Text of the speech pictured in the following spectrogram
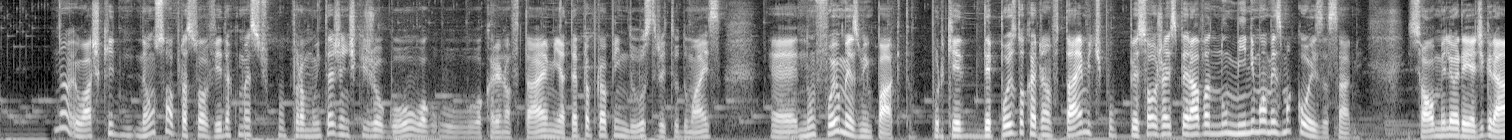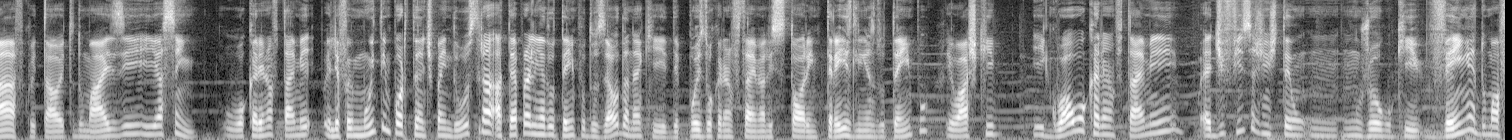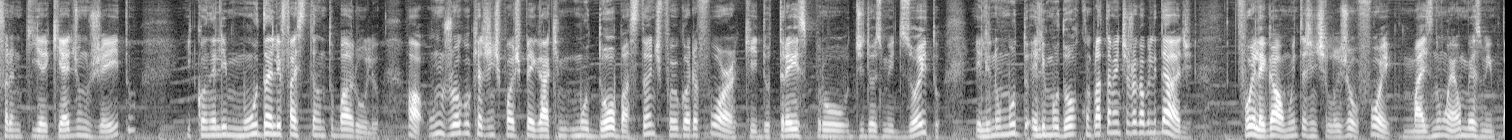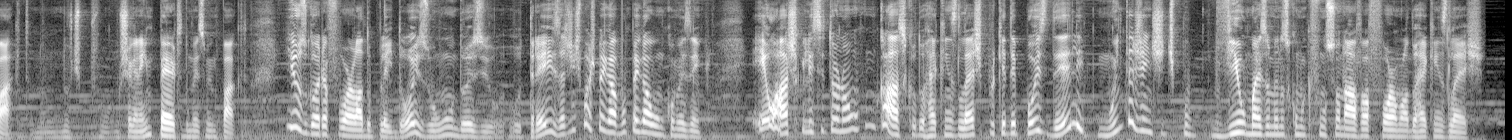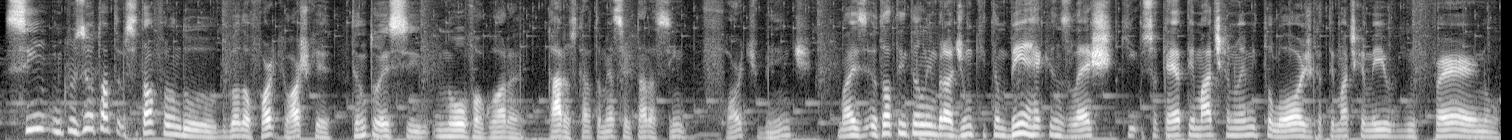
Não, eu acho que não só pra sua vida, mas tipo, pra muita gente que jogou o, o Ocarina of Time e até pra própria indústria e tudo mais, é, não foi o mesmo impacto. Porque depois do Ocarina of Time, tipo, o pessoal já esperava no mínimo a mesma coisa, sabe? Só melhoria de gráfico e tal e tudo mais, e, e assim, o Ocarina of Time ele foi muito importante para a indústria, até para a linha do tempo do Zelda, né? Que depois do Ocarina of Time ela estoura em três linhas do tempo. Eu acho que igual o Ocarina of Time é difícil a gente ter um, um, jogo que venha de uma franquia que é de um jeito e quando ele muda ele faz tanto barulho. Ó, um jogo que a gente pode pegar que mudou bastante foi o God of War, que do 3 pro de 2018, ele não mudou, ele mudou completamente a jogabilidade. Foi legal, muita gente elogiou, foi, mas não é o mesmo impacto, não, tipo, não chega nem perto do mesmo impacto. E os God of War lá do Play 2, o 1, o 2 e o 3, a gente pode pegar, vamos pegar um como exemplo. Eu acho que ele se tornou um clássico do hack and slash porque depois dele, muita gente tipo viu mais ou menos como que funcionava a fórmula do hack and slash. Sim, inclusive tava, você tava falando do, do, God of War, que eu acho que tanto esse novo agora, cara, os caras também acertaram assim fortemente. Mas eu tava tentando lembrar de um que também é hack and slash, que, só que aí a temática não é mitológica, a temática é meio inferno.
